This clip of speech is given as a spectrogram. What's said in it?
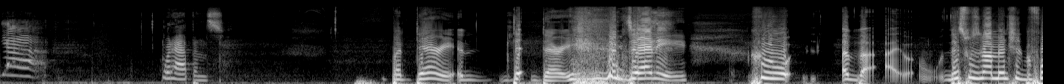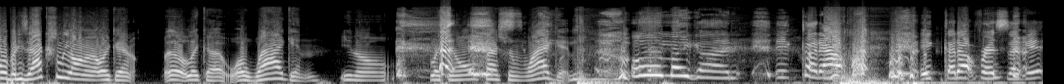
yeah. What happens? But Derry, uh, D- Derry, Danny who uh, this was not mentioned before, but he's actually on a, like an uh, like a, a wagon, you know, like an old fashioned wagon. Oh my god. It cut out. it cut out for a second.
